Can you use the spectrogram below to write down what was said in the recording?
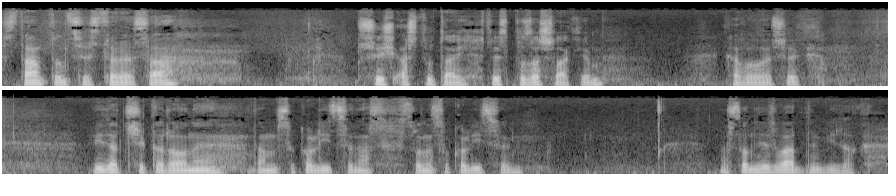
stamtąd, jest Teresa, przyjść aż tutaj. To jest poza szlakiem. Kawałeczek. Widać trzy korony, tam Sokolice, na stronę Sokolicy. No stąd jest ładny widok.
